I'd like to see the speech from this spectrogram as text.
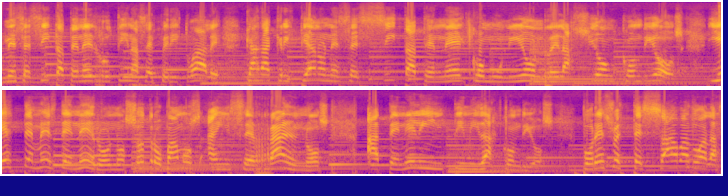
necesita tener rutinas espirituales. Cada cristiano necesita tener comunión, relación con Dios. Y este mes de enero nosotros vamos a encerrarnos a tener intimidad con Dios. Por eso este sábado a las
